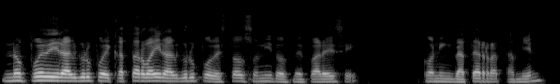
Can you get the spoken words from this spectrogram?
No puede ir al grupo de Qatar, va a ir al grupo de Estados Unidos, me parece. Con Inglaterra también.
